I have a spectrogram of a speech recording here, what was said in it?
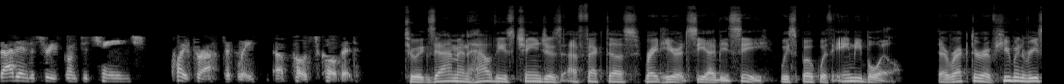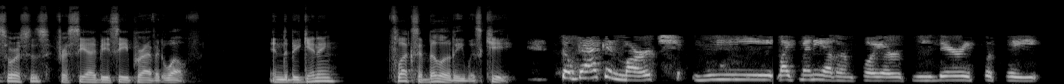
that industry is going to change quite drastically uh, post COVID. To examine how these changes affect us right here at CIBC, we spoke with Amy Boyle, Director of Human Resources for CIBC Private Wealth. In the beginning, flexibility was key. So back in March, we, like many other employers, we very quickly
